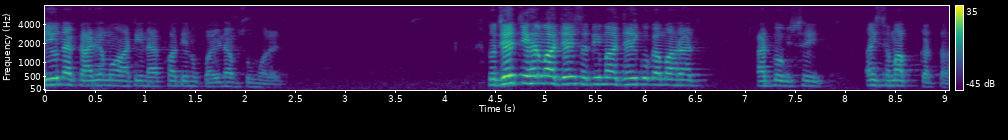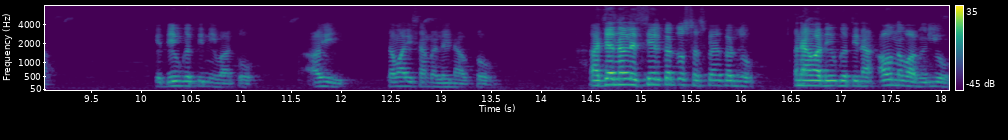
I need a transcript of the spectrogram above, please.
દેવના કાર્યમાં આંટી નાખવાથી એનું પરિણામ શું મળે છે. તો જય ચેહરમાં જય સદીમાં જય ગોગા મહારાજ. આજનો વિષય અહીં સમાપ્ત કરતા કે દેવગતિની વાતો આવી. તમારી સામે લઈને આવતો આ ચેનલને શેર કરજો સબસ્ક્રાઈબ કરજો અને આવા દેવગતિના અવનવા વીડિયો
